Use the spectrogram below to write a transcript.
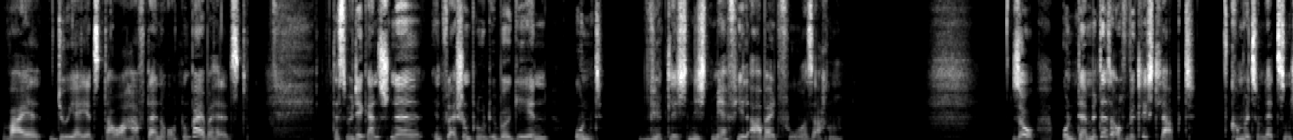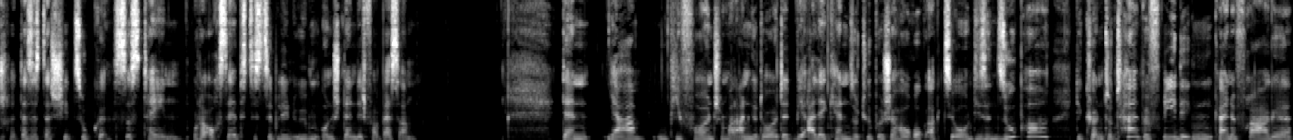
weil du ja jetzt dauerhaft deine Ordnung beibehältst. Das würde dir ganz schnell in Fleisch und Blut übergehen und wirklich nicht mehr viel Arbeit verursachen. So, und damit das auch wirklich klappt, kommen wir zum letzten Schritt. Das ist das Shizuke, Sustain oder auch Selbstdisziplin üben und ständig verbessern. Denn ja, wie vorhin schon mal angedeutet, wir alle kennen so typische Hauruck-Aktionen. Die sind super, die können total befriedigen, keine Frage.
